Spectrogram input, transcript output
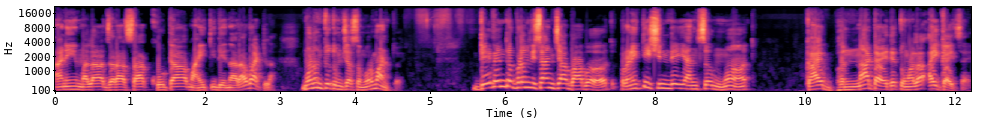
आणि मला जरासा खोटा माहिती देणारा वाटला. म्हणून तो तुमच्यासमोर मांडतोय. देवेंद्र फडणवीसांच्या बाबत प्रणिती शिंदे यांचं मत काय भन्नाट आहे ते तुम्हाला ऐकायचं आहे.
